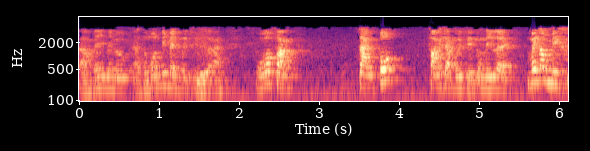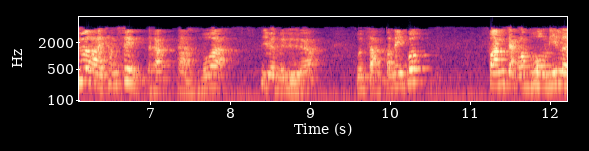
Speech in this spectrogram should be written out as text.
อ่าไม่ไม่รู้สมมตินี่เป็นมือถือแล้วกันผมว่าฟังสั่งปุ๊บฟังจากมือถือตรงนี้เลย ไม่ต้องมีเครื่องอะไรทั้งสิ้นนะครับอ่าสมมติว่านี่เป็นมือถือนะครับ คุณสั่งตอนนี้ปุ๊บฟังจากลำโพงนี้เล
